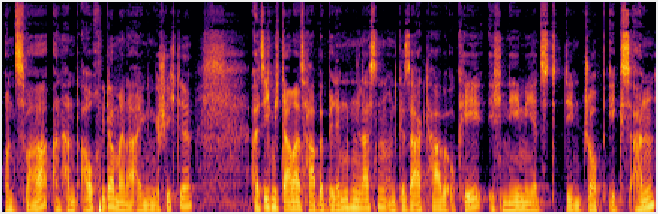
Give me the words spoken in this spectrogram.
Und zwar anhand auch wieder meiner eigenen Geschichte. Als ich mich damals habe blenden lassen und gesagt habe, okay, ich nehme jetzt den Job X an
